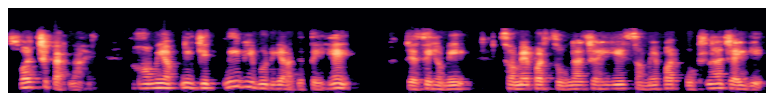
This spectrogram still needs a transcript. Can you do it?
स्वच्छ करना है। तो हमें अपनी जितनी भी बुरी आदतें हैं, जैसे हमें समय पर सोना चाहिए, समय पर उठना चाहिए,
